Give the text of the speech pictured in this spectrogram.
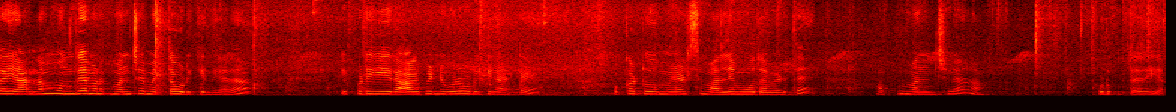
ఇట్లా అన్నం ముందే మనకు మంచిగా మెత్త ఉడికింది కదా. ఇప్పుడు ఈ రాగిపిండి కూడా ఉడికినట్టే. ఒక టూ మినిట్స్ మళ్ళీ మూత పెడితే అప్పుడు మంచిగా ఉడుకుతుంది ఇక.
